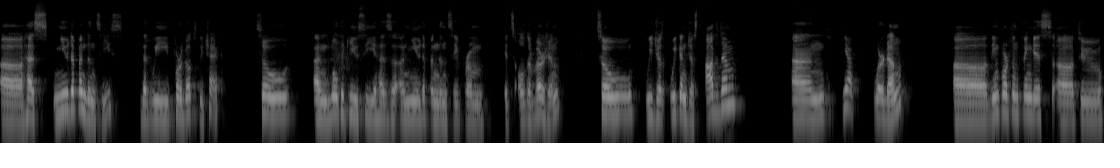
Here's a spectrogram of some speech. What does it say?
uh, has new dependencies that we forgot to check. So, and MultiQC has a, new dependency from its older version. So we just we can just add them, and yeah, we're done. Uh, the important thing is uh, to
